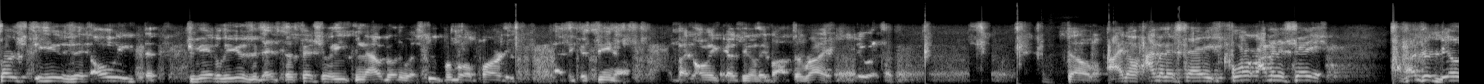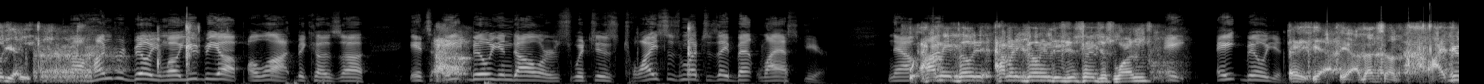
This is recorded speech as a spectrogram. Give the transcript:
first to use it, only to, to be able to use it. It's officially you can now go to a Super Bowl party at the casino, but only because you know they bought the right to do it. So I don't. I'm going to say four. I'm going to say a hundred billion. A hundred billion. Well, you'd be up a lot because uh, it's eight billion dollars, which is twice as much as they bet last year. Now, How many billion? How many billion did you say? Just one? eight, eight billion. Hey, yeah, yeah, that sounds. I do.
